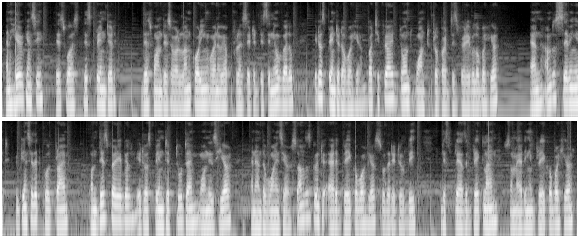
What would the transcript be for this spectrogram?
And here you can see this was this printed. This one this our learn coding. When we have presented this new value it was printed over here. But if I don't want to provide this variable over here and I'm just saving it you can see that code prime on this variable it was printed two times one is here and another one is here. So I'm just going to add a break over here so that it will be display as a break line. So I'm adding a break over here.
